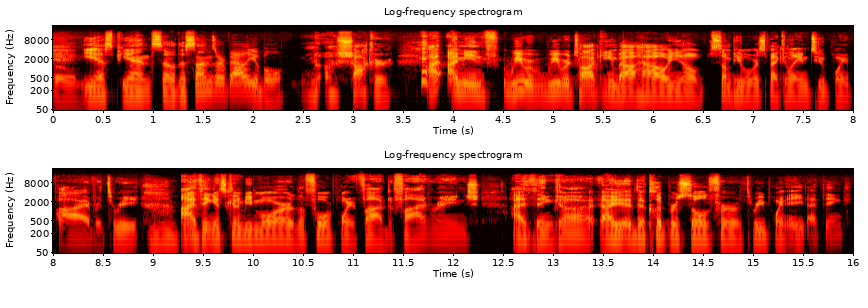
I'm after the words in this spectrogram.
Boom. ESPN. So the Suns are valuable. A uh, shocker. I, I mean, we were we were talking about how you know some people were speculating two point five or 3 mm-hmm. I think it's going to be more the four point five to five range. I think uh, I, the Clippers sold for three point eight. I think.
